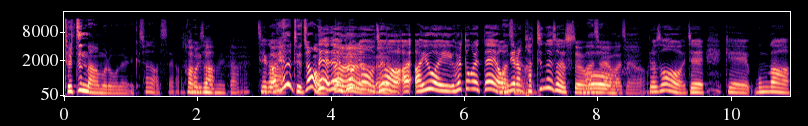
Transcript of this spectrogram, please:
들뜬 마음으로 오늘 이렇게 찾아왔어요. 감사합니다. 제가 제가 해도 되죠? 네, 네, 네, 그럼요. 네. 제가 아- 아이오아이 활동할 때 언니랑 맞아요. 같은 회사였어요. 맞아요, 맞아요. 그래서 이제 이렇게 뭔가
